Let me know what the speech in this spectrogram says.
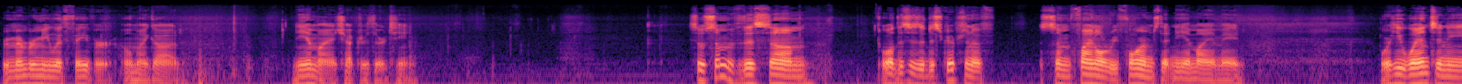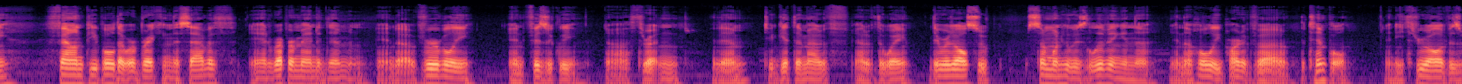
Remember me with favor, O my God. Nehemiah chapter 13. So some of this um, Well, this is a description of some final reforms that Nehemiah made, where he went and he found people that were breaking the Sabbath and reprimanded them and, and uh, verbally and physically uh, threatened them to get them out of out of the way. There was also someone who was living in the in the holy part of uh, the temple, and he threw all of his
